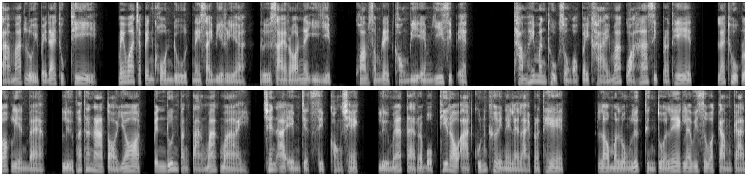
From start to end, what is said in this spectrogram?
สามารถลุยไปได้ทุกที่ ไม่ว่าจะเป็นโคลนดูดในไซบีเรีย หรือทรายร้อนในอียิปต์ความสำเร็จของ BM21 ทำให้มันถูกส่งออกไปขายมากกว่า 50 ประเทศ และถูกลอกเลียนแบบ หรือพัฒนาต่อยอดเป็นรุ่นต่างๆ มากมาย เช่น RM70 ของเช็กหรือแม้แต่ระบบที่เราอาจคุ้นเคยในหลาย ๆ ประเทศ เรามาลงลึกถึงตัวเลขและวิศวกรรมกัน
